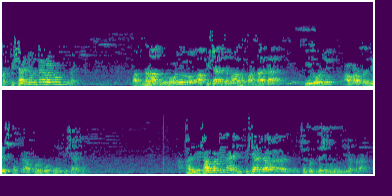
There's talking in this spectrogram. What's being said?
మరి పిశాచం ఉంటే అలాగే ఉంటుంది. పద్నాలుగు రోజులు ఆ పిశాచ బాధ పడ్డాక ఈ రోజు ఆ వ్రతం చేసుకుంటే అప్పుడు పోతుంది పిశాచం. పది నిమిషాలు పట్టింది ఆయన పిశాచ చతుర్దశి గురించి చెప్పడానికి.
